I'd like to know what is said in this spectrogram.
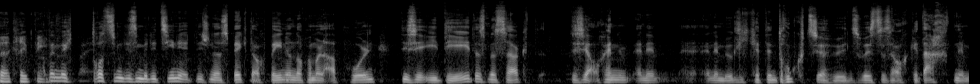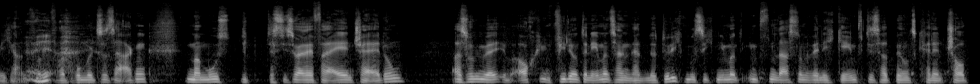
der Grippeimpfung. Aber ich möchte trotzdem diesen medizinethischen Aspekt auch bei Ihnen noch einmal abholen. Diese Idee, dass man sagt, das ist ja auch eine, eine, eine Möglichkeit, den Druck zu erhöhen. So ist das auch gedacht, nehme ich an, von Ja. Frau Brummel zu sagen, man muss, das ist eure freie Entscheidung. Also wie wir auch in viele Unternehmen sagen, nein, natürlich muss sich niemand impfen lassen, aber wenn nicht geimpft ist, hat bei uns keinen Job.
